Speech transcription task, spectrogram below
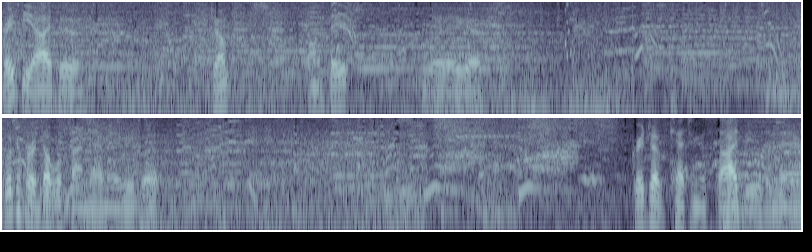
great DI too. Jump on stage. Yeah, there you go. Looking for a double shine there maybe, but great job catching the side B with him there.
